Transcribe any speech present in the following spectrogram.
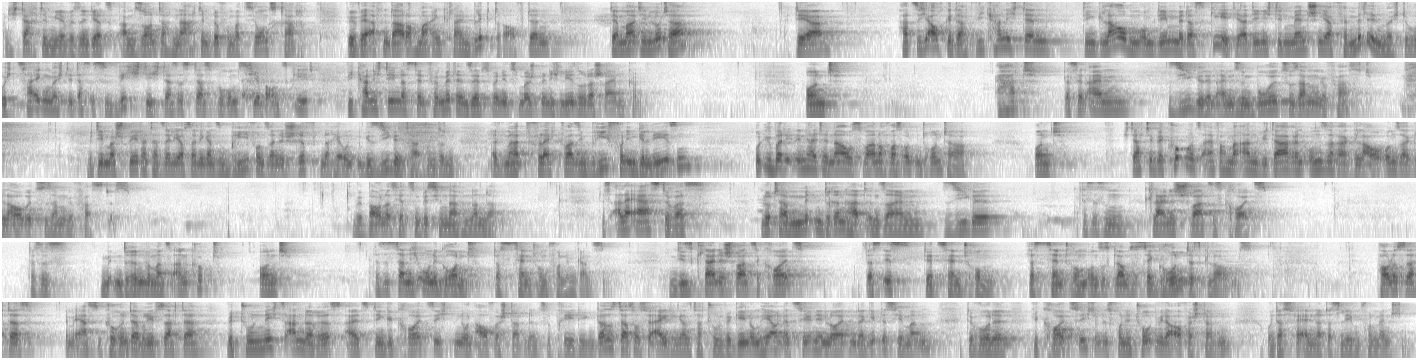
Und ich dachte mir, wir sind jetzt am Sonntag nach dem Reformationstag, wir werfen da doch mal einen kleinen Blick drauf. Denn der Martin Luther, der hat sich auch gedacht, wie kann ich denn den Glauben, um den mir das geht, ja, den ich den Menschen ja vermitteln möchte, wo ich zeigen möchte, das ist wichtig, das ist das, worum es hier bei uns geht, wie kann ich denen das denn vermitteln, selbst wenn die zum Beispiel nicht lesen oder schreiben können? Und er hat das in einem Siegel, in einem Symbol zusammengefasst. mit dem er später tatsächlich auch seine ganzen Briefe und seine Schriften nachher unten gesiegelt hat. Und dann, also man hat vielleicht quasi einen Brief von ihm gelesen und über den Inhalt hinaus war noch was unten drunter. Und dachte, wir gucken uns einfach mal an, wie darin unser Glaube, unser Glaube zusammengefasst ist. Wir bauen das jetzt so ein bisschen nacheinander. Das allererste, was Luther mittendrin hat in seinem Siegel, das ist ein kleines schwarzes Kreuz. Das ist mittendrin, wenn man es anguckt. Und das ist dann nicht ohne Grund das Zentrum von dem Ganzen. Und dieses kleine schwarze Kreuz, das ist der Zentrum, das Zentrum unseres Glaubens, das ist der Grund des Glaubens. Paulus sagt das im ersten Korintherbrief, sagt er, wir tun nichts anderes, als den Gekreuzigten und Auferstandenen zu predigen. Das ist das, was wir eigentlich den ganzen Tag tun. Wir gehen umher und erzählen den Leuten, da gibt es jemanden, der wurde gekreuzigt und ist von den Toten wieder auferstanden. Und das verändert das Leben von Menschen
